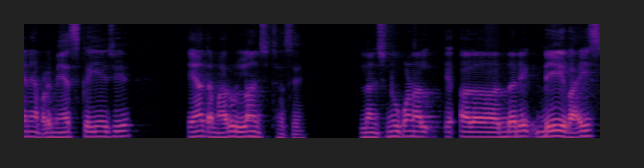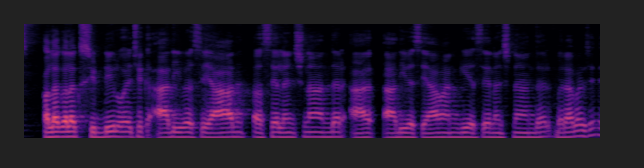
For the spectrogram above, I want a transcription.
એને આપણે મેસ કહીએ છીએ. ત્યાં તમારું લંચ થશે. લંચનું પણ દરેક ડે વાઇઝ અલગ અલગ શેડ્યુલ હોય છે કે આ દિવસે આ હશે લંચના અંદર, આ આ દિવસે આ વાનગી હશે લંચના અંદર, બરાબર છે?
